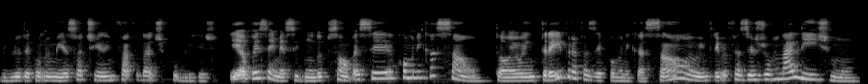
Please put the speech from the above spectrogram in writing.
biblioteconomia só tinha em faculdades públicas. E eu pensei, minha segunda opção vai ser comunicação. Então eu entrei para fazer comunicação, eu entrei para fazer jornalismo.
